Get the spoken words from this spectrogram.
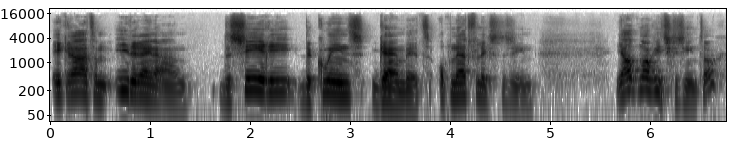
Ik raad hem iedereen aan. De serie The Queen's Gambit op Netflix te zien. Je had nog iets gezien, toch?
